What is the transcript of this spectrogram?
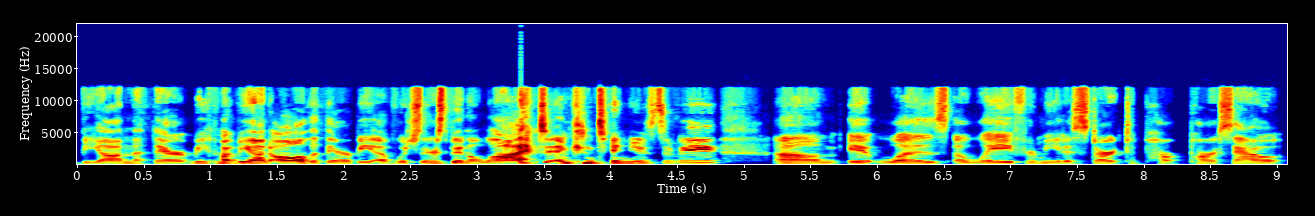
beyond the therapy beyond all the therapy of which there's been a lot and continues to be um it was a way for me to start to par- parse out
